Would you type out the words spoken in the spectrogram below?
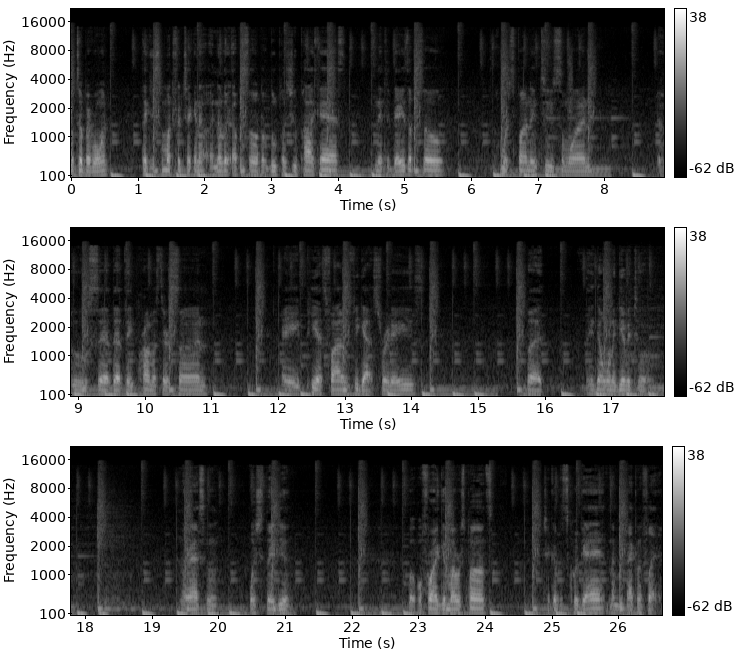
What's up, everyone? Thank you so much for checking out another episode of Blue Plus You podcast. And in today's episode, I'm responding to someone who said that they promised their son a PS5 if he got straight A's, but they don't want to give it to him. And they're asking, what should they do? But before I give my response, check out this quick ad, and I'll be back in a flash.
